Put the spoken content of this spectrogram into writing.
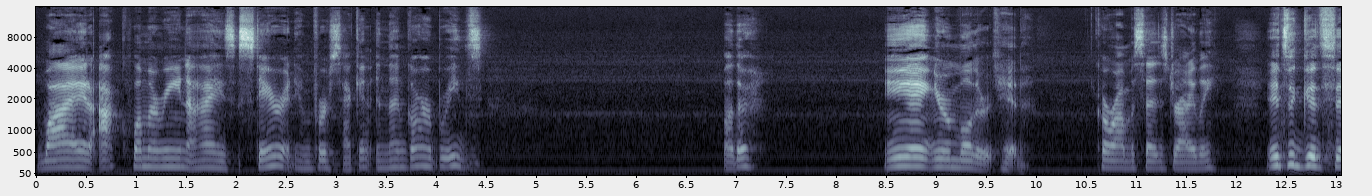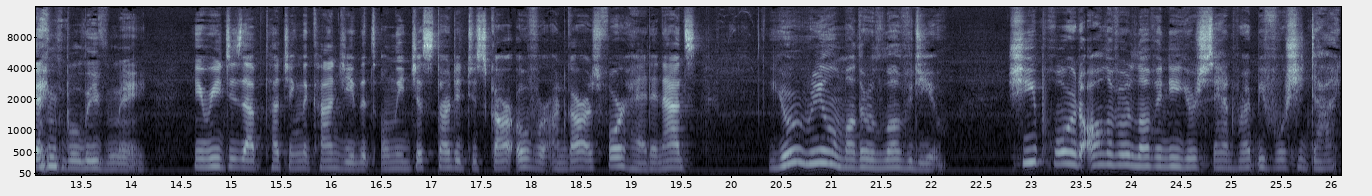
Wide, aquamarine eyes stare at him for a second, and then Gaara breathes. Mother? He ain't your mother, kid, Kurama says dryly. It's a good thing, believe me. He reaches up, touching the kanji that's only just started to scar over on Gaara's forehead, and adds, Your real mother loved you. She poured all of her love into your sand right before she died.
